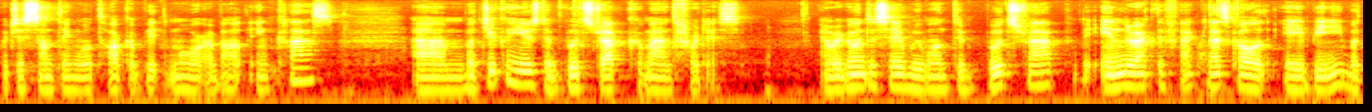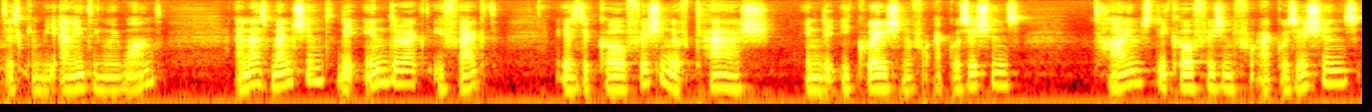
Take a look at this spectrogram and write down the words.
which is something we'll talk a bit more about in class. Um, but you can use the bootstrap command for this. And we're going to say we want to bootstrap the indirect effect. Let's call it AB, but this can be anything we want. And as mentioned, the indirect effect is the coefficient of cash in the equation for acquisitions times the coefficient for acquisitions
